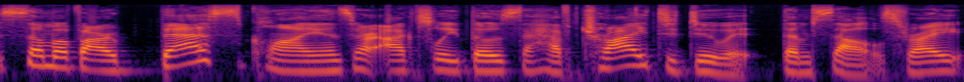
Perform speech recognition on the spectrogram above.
some of our best clients are actually those that have tried to do it themselves, right?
